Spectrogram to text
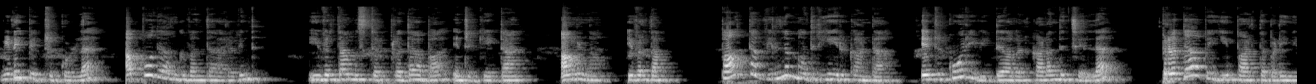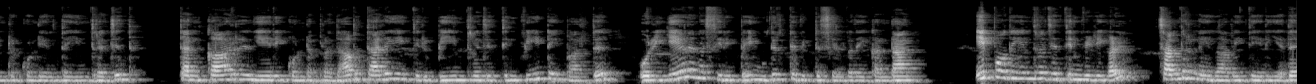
விடை பெற்றுக் கொள்ள அப்போது அங்கு வந்த அரவிந்த் இவர்தான் மிஸ்டர் பிரதாபா? என்று கேட்டான். ஆமண்ணா இவர்தான். பார்த்த வில்ல மாதிரியே இருக்காண்டா? என்று கூறிவிட்டு அவன் கடந்து செல்ல பிரதாபையே பார்த்தபடி நின்று கொண்டிருந்த இந்திரஜித் தன் காரில் ஏறிக்கொண்ட பிரதாப் தலையை திருப்பி இந்திரஜித்தின் வீட்டை பார்த்து ஒரு ஏளன சிரிப்பை உதிர்த்துவிட்டு செல்வதை கண்டான். இப்போது இந்திரஜித்தின் விழிகள் சந்திரலேகாவை தேடியது.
